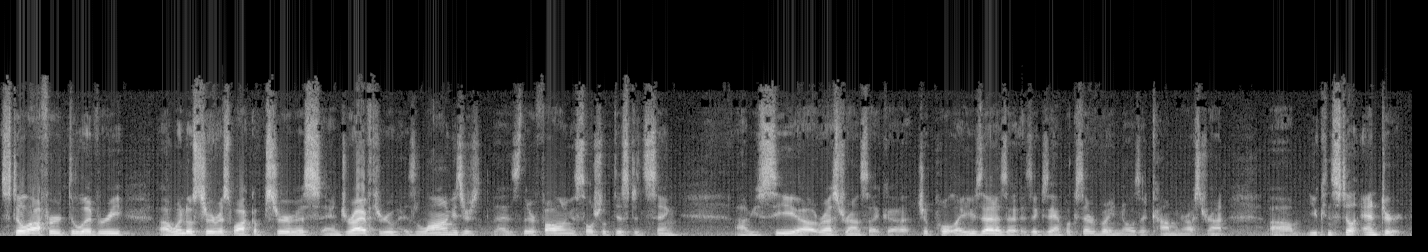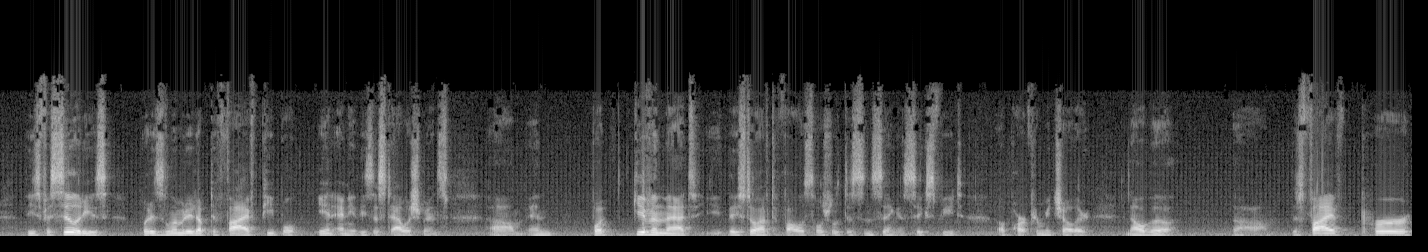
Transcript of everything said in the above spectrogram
still offer delivery, uh, window service, walk-up service, and drive-through as long as, as they're following the social distancing. Um, you see uh, restaurants like uh, Chipotle. I use that as, an example because everybody knows a common restaurant. Um, you can still enter these facilities, but it's limited up to five people in any of these establishments. Um, and but given that they still have to follow social distancing as six feet apart from each other. Now the um, this five per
